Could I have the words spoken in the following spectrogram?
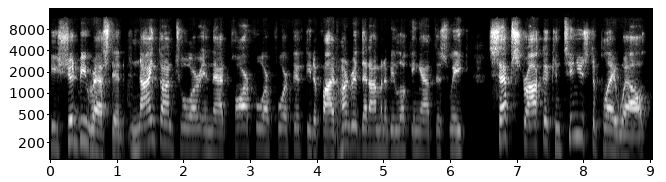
he should be rested. Ninth on tour in that par four, 450 to 500 that I'm going to be looking at this week. Sepp Straka continues to play well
